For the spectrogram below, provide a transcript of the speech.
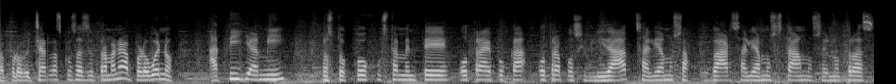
aprovechar las cosas de otra manera. Pero bueno, a ti y a mí nos tocó justamente otra época, otra posibilidad. Salíamos a jugar, salíamos, estábamos en otras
